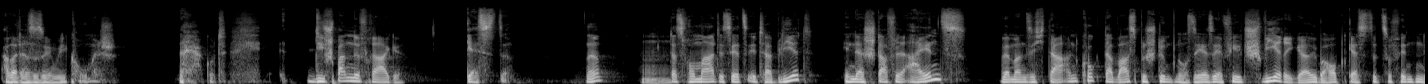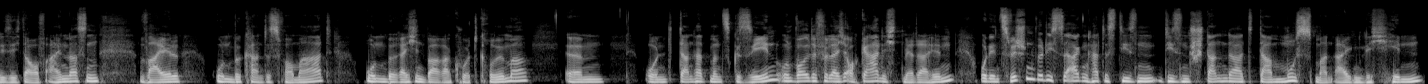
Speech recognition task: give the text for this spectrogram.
aber das ist irgendwie komisch. Naja, gut. Die spannende Frage. Gäste. Ne? Mhm. Das Format ist jetzt etabliert. In der Staffel eins wenn man sich da anguckt, da war es bestimmt noch sehr, sehr viel schwieriger, überhaupt Gäste zu finden, die sich darauf einlassen, weil unbekanntes Format, unberechenbarer Kurt Krömer. Ähm, und dann hat man es gesehen und wollte vielleicht auch gar nicht mehr dahin. Und inzwischen würde ich sagen, hat es diesen, diesen Standard, da muss man eigentlich hin,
